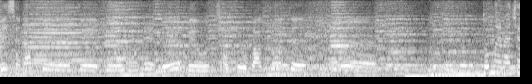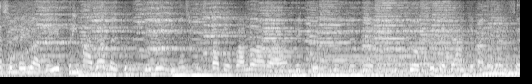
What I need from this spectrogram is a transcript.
desenat pe, pe, pe o monedă pe o, sau pe o bagnotă, uh, tocmai în această perioadă. E prima dată când lui Eminescu scade valoarea în decurs de, de, de, de 100 de ani, de mai multe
